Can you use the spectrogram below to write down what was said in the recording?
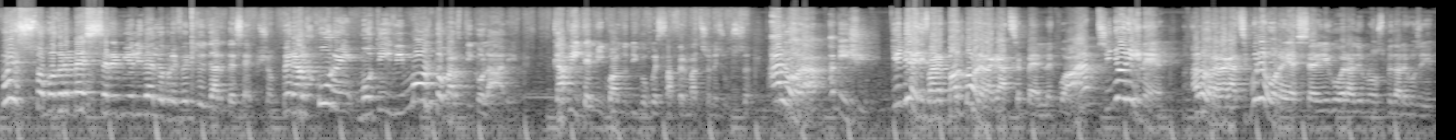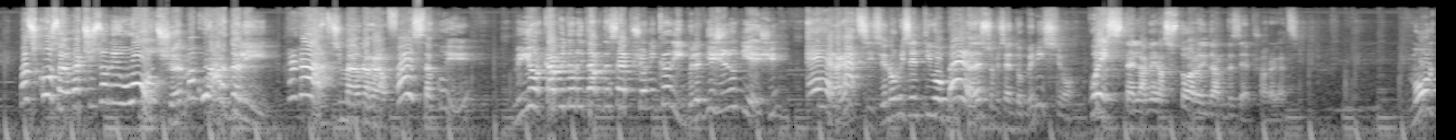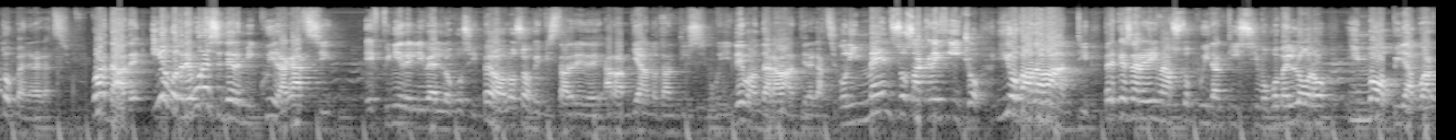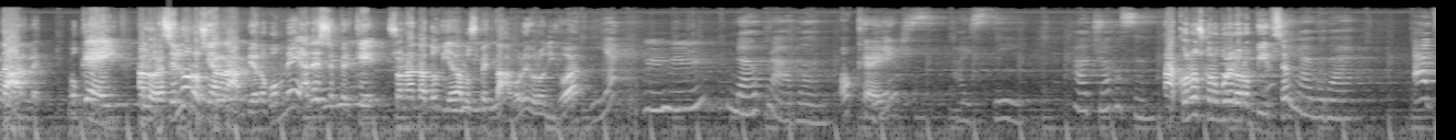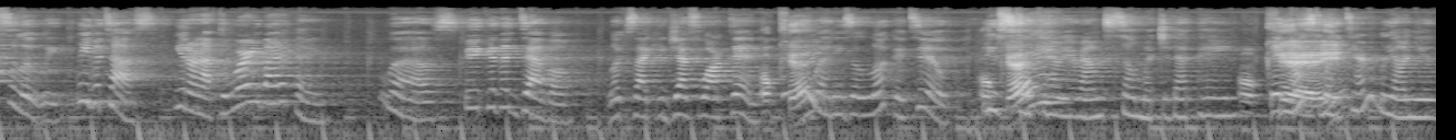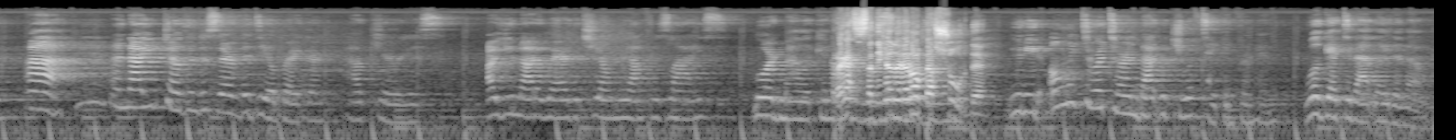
questo potrebbe essere il mio livello preferito di Dark Deception, per alcuni motivi molto particolari. Capitemi quando dico questa affermazione sus. Allora, amici, io direi di fare baldone, ragazze belle qua, eh? Signorine! Allora, ragazzi, pure io vorrei essere ricoverato in un ospedale così. Ma scusa, ma ci sono i Watcher, ma guardali! Ragazzi, ma è una gran festa qui? Miglior capitolo di Dark Deception incredibile, 10 su 10? Eh, ragazzi, se non mi sentivo bene, adesso mi sento benissimo. Questa è la vera storia di Dark Deception, ragazzi. Molto bene, ragazzi. Guardate, io potrei pure sedermi qui, ragazzi, e finire il livello così. Però lo so che vi starete arrabbiando tantissimo. Quindi devo andare avanti, ragazzi. Con immenso sacrificio io vado avanti. Perché sarei rimasto qui tantissimo come loro immobili a guardarle. Ok? Allora, se loro si arrabbiano con me, adesso è perché sono andato via dallo spettacolo. Io ve lo dico, eh. Mm-hmm. No problem. Ok. I see. How troublesome. Ah, conoscono pure loro Beers. Absolutely. Leave it to us. You don't have to worry about a thing. Well, speak of the devil. Looks like you just walked in. Ok. Well, he's a looker too. Okay. You still carry around so much of that pain. Okay. It must weigh terribly on you. Ah, and now you've chosen to serve the deal breaker. How curious. Are you not aware that she only offers lies? Lord Malik Ragazzi, sta dicendo delle robe assurde. You need only to return that which you have taken from him. We'll get to that later, though.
